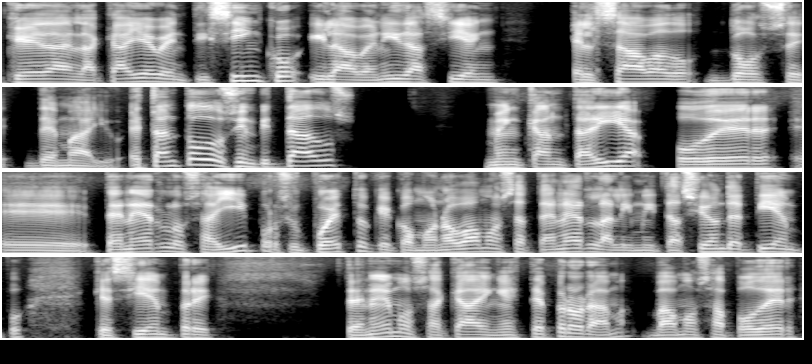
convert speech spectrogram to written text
queda en la calle 25 y la avenida 100 el sábado 12 de mayo. Están todos invitados. Me encantaría poder eh, tenerlos allí, por supuesto que como no vamos a tener la limitación de tiempo que siempre tenemos acá en este programa, vamos a poder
